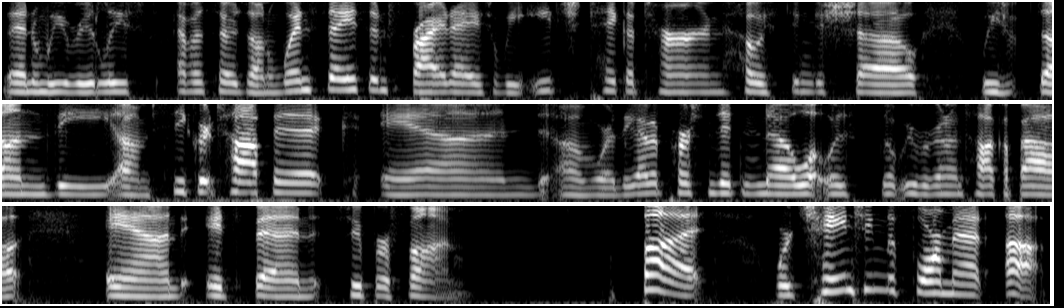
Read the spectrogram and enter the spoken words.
then we release episodes on Wednesdays and Fridays. We each take a turn hosting a show. We've done the um, secret topic and um, where the other person didn't know what was what we were going to talk about, and it's been super fun but we're changing the format up.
